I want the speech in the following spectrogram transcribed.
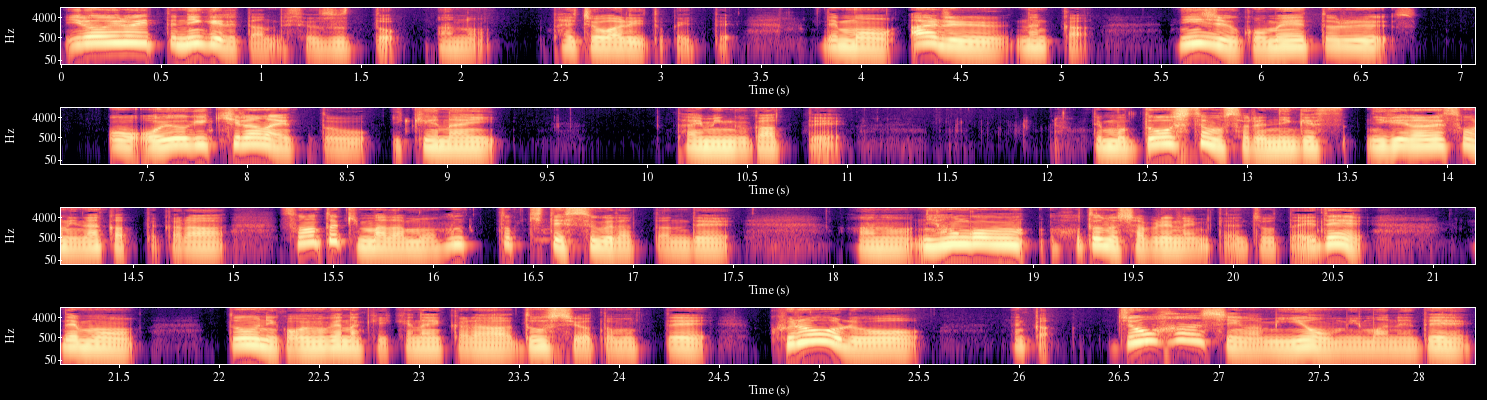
いろいろ言って逃げてたんですよずっと。あの体調悪いとか言って。でもあるなんか25メートルを泳ぎ切らないといけないタイミングがあって。でもどうしてもそれ逃げ逃げられそうになかったからその時まだもうほんと来てすぐだったんであの日本語もほとんど喋れないみたいな状態ででもどうにか泳げなきゃいけないからどうしようと思ってクロールをなんか上半身は見よう見まねで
